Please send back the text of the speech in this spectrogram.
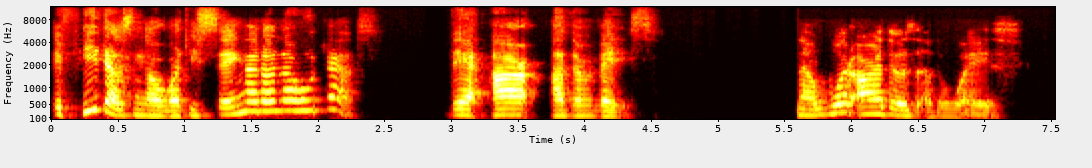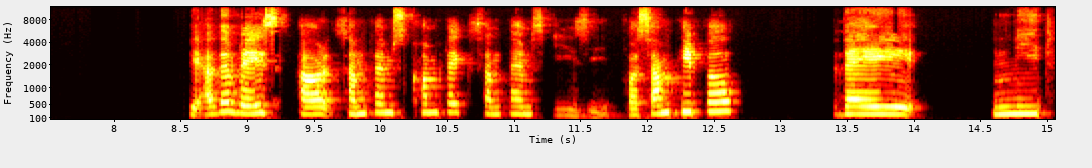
If he doesn't know what he's saying, I don't know who does. There are other ways. Now, what are those other ways? The other ways are sometimes complex, sometimes easy. For some people, they need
